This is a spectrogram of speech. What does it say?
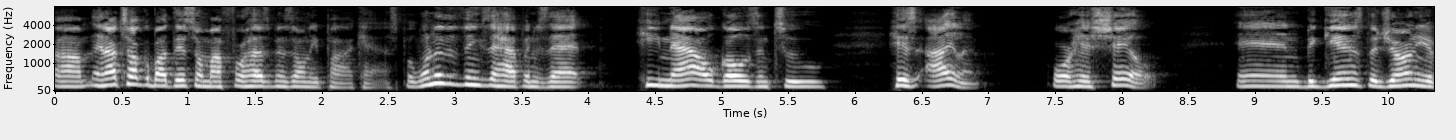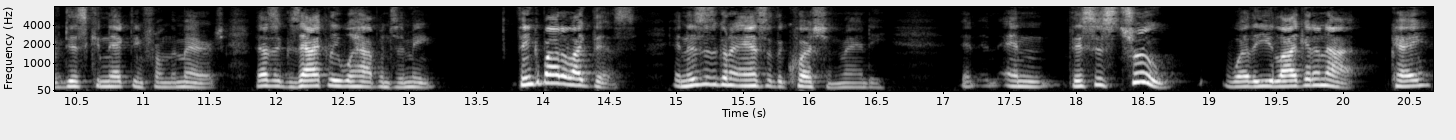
um, and I talk about this on my For Husbands Only podcast, but one of the things that happen is that he now goes into his island or his shell and begins the journey of disconnecting from the marriage. That's exactly what happened to me. Think about it like this, and this is going to answer the question, Randy. And, and this is true, whether you like it or not. Okay.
